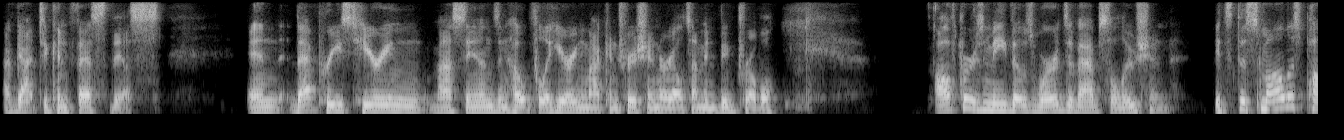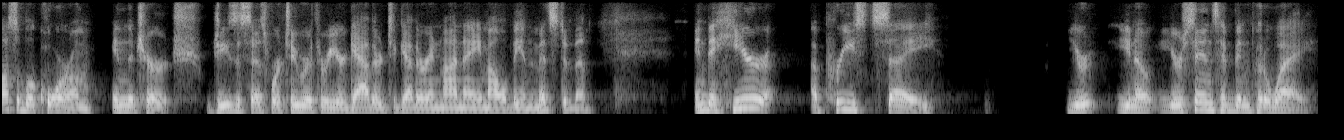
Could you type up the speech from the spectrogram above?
I've got to confess this. And that priest hearing my sins and hopefully hearing my contrition, or else I'm in big trouble, offers me those words of absolution it's the smallest possible quorum in the church. Jesus says, Where two or three are gathered together in my name, I will be in the midst of them. And to hear a priest say, Your, you know, your sins have been put away.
